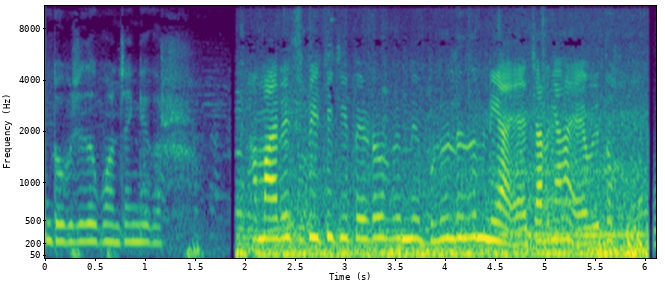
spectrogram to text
दो बजे तक पहुँच जाएँगे घर। हमारे स्पीति की पेट्रोल में ब्लू लिज्म नहीं आया है चल यहाँ है अभी तो।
